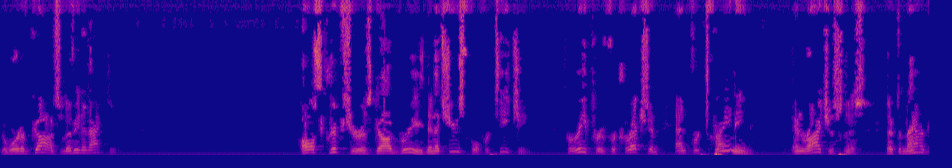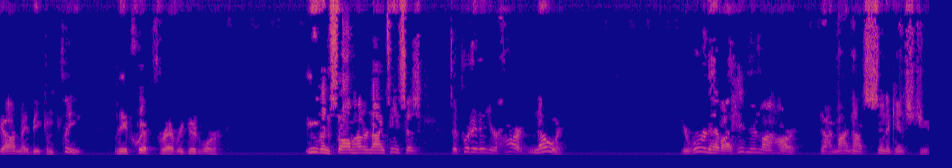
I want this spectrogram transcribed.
The word of God's living and active. All scripture is God breathed, and it's useful for teaching, for reproof, for correction, and for training in righteousness, that the man of God may be completely equipped for every good work. Even Psalm 119 says, to put it in your heart, know it. Your word have I hidden in my heart, that I might not sin against you.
